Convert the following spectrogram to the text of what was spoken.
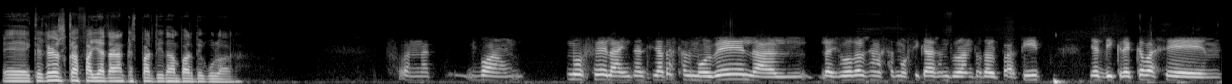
Eh, què creus que ha fallat en aquest partit en particular? En- Bueno, no sé, la intensitat ha estat molt bé, la, les jugadores hem estat molt ficades durant tot el partit, ja et dic, crec que va ser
